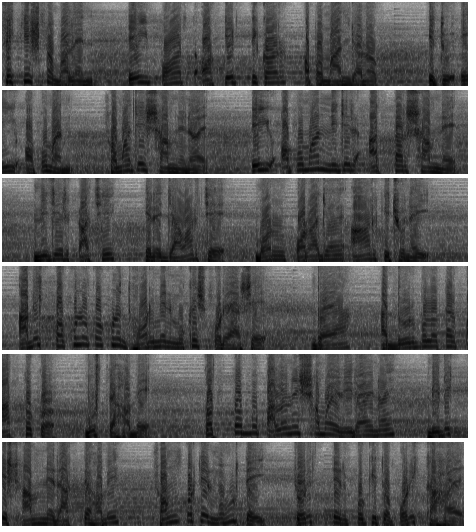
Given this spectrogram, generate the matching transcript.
শ্রীকৃষ্ণ বলেন, এই পথ অকীর্তিকর, অপমানজনক। কিন্তু এই অপমান সমাজের সামনে নয়। এই অপমান নিজের আত্মার সামনে। নিজের কাছে হেরে যাওয়ার চেয়ে বড় পরাজয় আর কিছু নেই। আবেগ কখনো কখনো ধর্মের মুখেশ পড়ে আসে। দয়া আর দুর্বলতার পার্থক্য বুঝতে হবে। কর্তব্য পালনের সময় হৃদয় নয়, বিবেককে সামনে রাখতে হবে। সংকটের মুহূর্তেই চরিত্রের প্রকৃত পরীক্ষা হয়।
